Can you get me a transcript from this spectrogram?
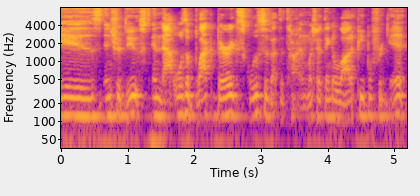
is introduced and that was a blackberry exclusive at the time which i think a lot of people forget.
